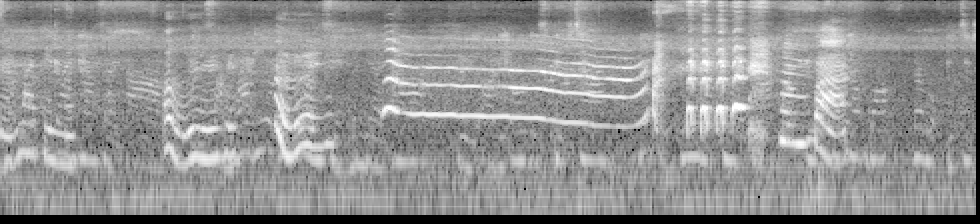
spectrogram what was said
น้ำลายเป็นไหมเออเออลำบา ก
